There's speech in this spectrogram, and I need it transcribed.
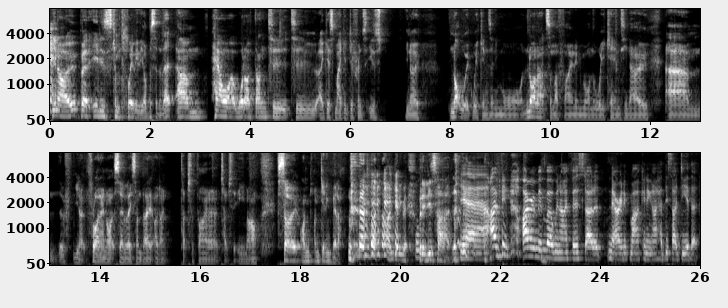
you know, but it is completely the opposite of that. Um, how I, what I've done to to I guess make a difference is you know not work weekends anymore, not answer my phone anymore on the weekends. You know, um, you know, Friday night, Saturday, Sunday, I don't touch the phone, I don't touch the email. So I'm, I'm getting better. I'm getting better, but it is hard. yeah, I mean, I remember when I first started narrative marketing, I had this idea that,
